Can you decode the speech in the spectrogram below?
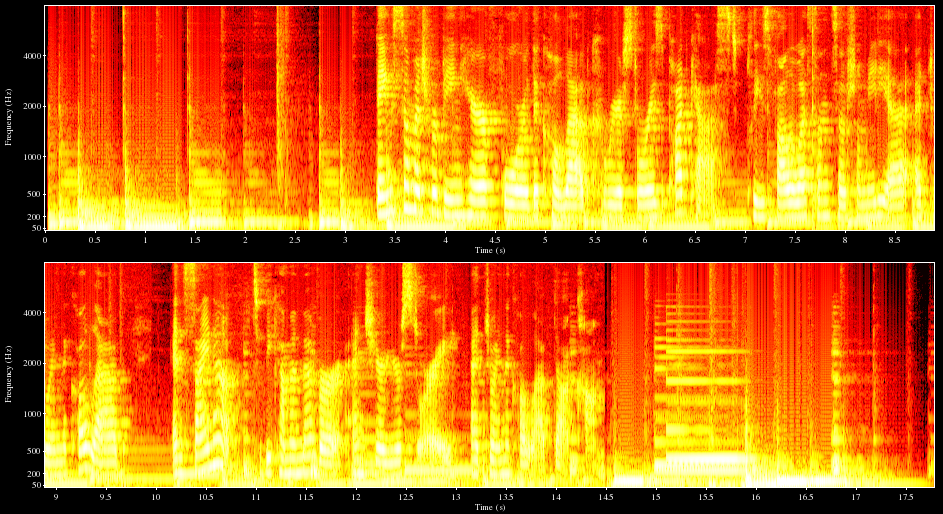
Thanks so much for being here for the Collab Career Stories podcast. Please follow us on social media at Join the Collab and sign up to become a member and share your story at jointhecollab.com.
